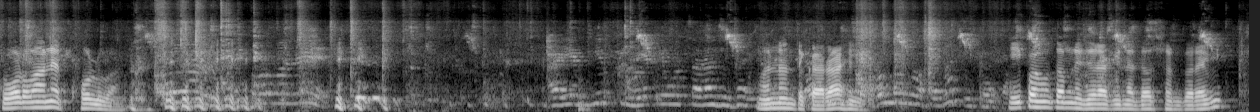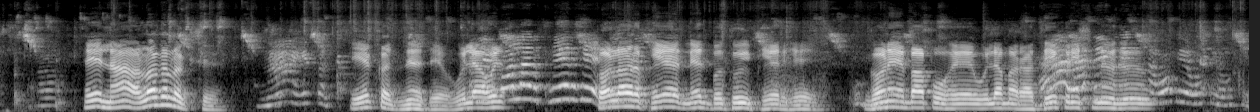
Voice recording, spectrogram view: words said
તોડવા ને જ ખોલવા આ એક gift ને એક એવો તરાજુભાઈ. અનંત કા રાહી. એ પણ હું તમને જરાક એના દર્શન કરાવી. એ ના અલગ અલગ છે. એક જ. એક જ ને છે ઓલા ઓલા Colour ફેર છે. કલર ફેર ને જ બધુંય ફેર હે ગણે બાપો હે ઓલામાં રાધે કૃષ્ણ હે ઓકે, ઓકે, ઓકે.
